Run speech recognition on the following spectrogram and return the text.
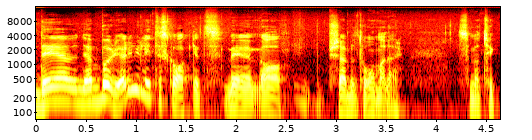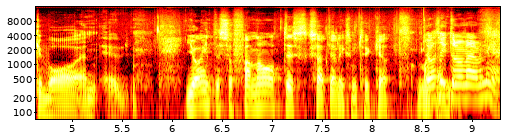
Det, det började ju lite skakigt med ja, Charbel Toma där. Som jag tycker var en... eh, Jag är inte så fanatisk så att jag liksom tycker att... Man Vad tyckte du om värvningen?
